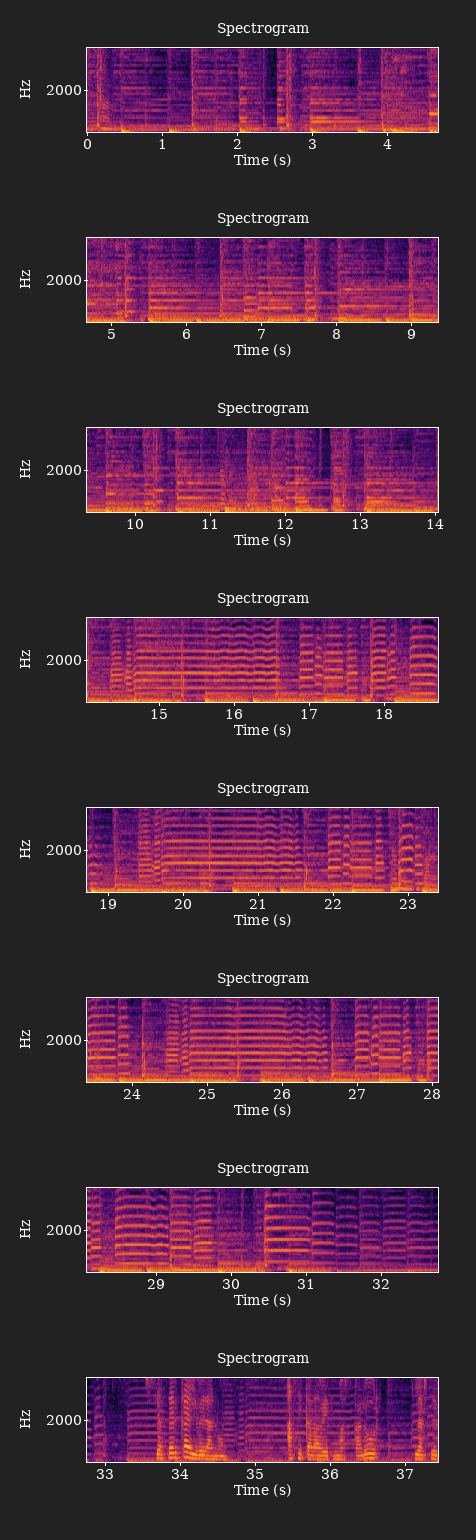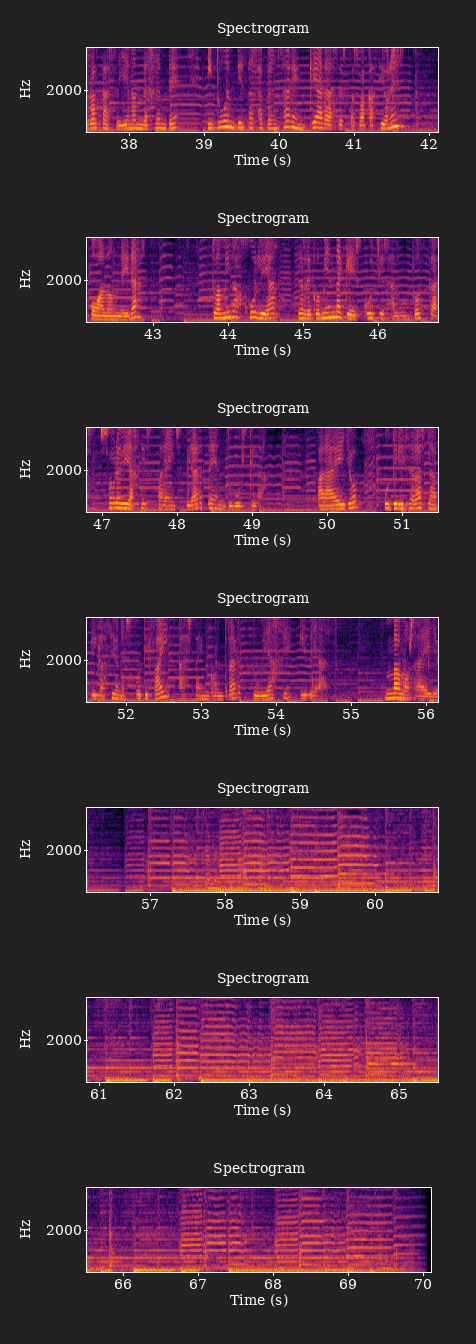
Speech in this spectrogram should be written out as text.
gmail.com. Se acerca el verano. Hace cada vez más calor, las terrazas se llenan de gente y tú empiezas a pensar en qué harás estas vacaciones o a dónde irás. Tu amiga Julia te recomienda que escuches algún podcast sobre viajes para inspirarte en tu búsqueda. Para ello, utilizarás la aplicación Spotify hasta encontrar tu viaje ideal. Vamos a ello.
